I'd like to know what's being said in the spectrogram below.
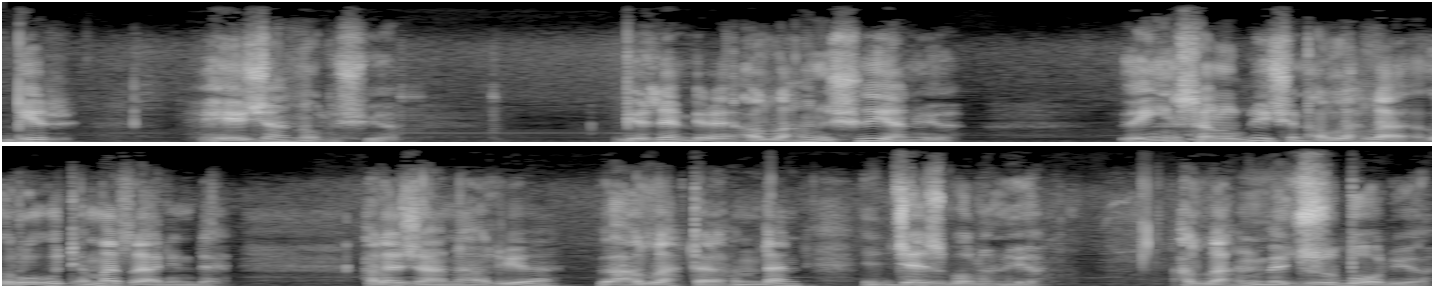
bir heyecan oluşuyor. Birdenbire Allah'ın ışığı yanıyor. Ve insan olduğu için Allah'la ruhu temas halinde alacağını alıyor ve Allah tarafından cezbolunuyor. Allah'ın meczubu oluyor.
